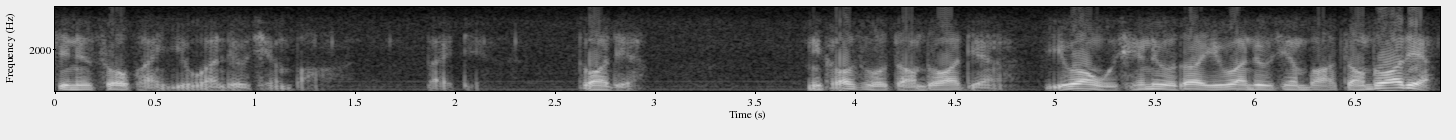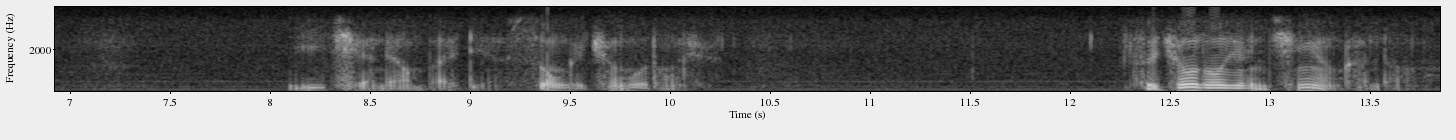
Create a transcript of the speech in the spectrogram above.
今天收盘一万六千八百点，多少点？你告诉我涨多少点？一万五千六到一万六千八，涨多少点？一千两百点，送给全国同学。所以全国同学，你亲眼看到了。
